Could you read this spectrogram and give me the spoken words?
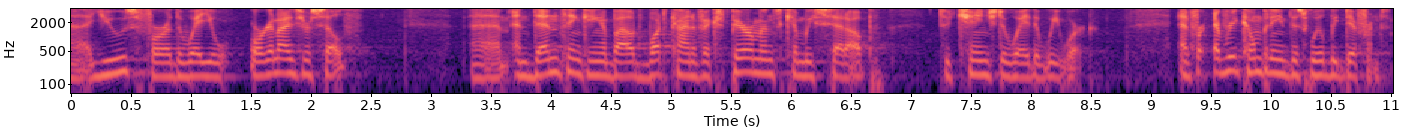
uh, use for the way you organize yourself, um, and then thinking about what kind of experiments can we set up to change the way that we work. And for every company, this will be different.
